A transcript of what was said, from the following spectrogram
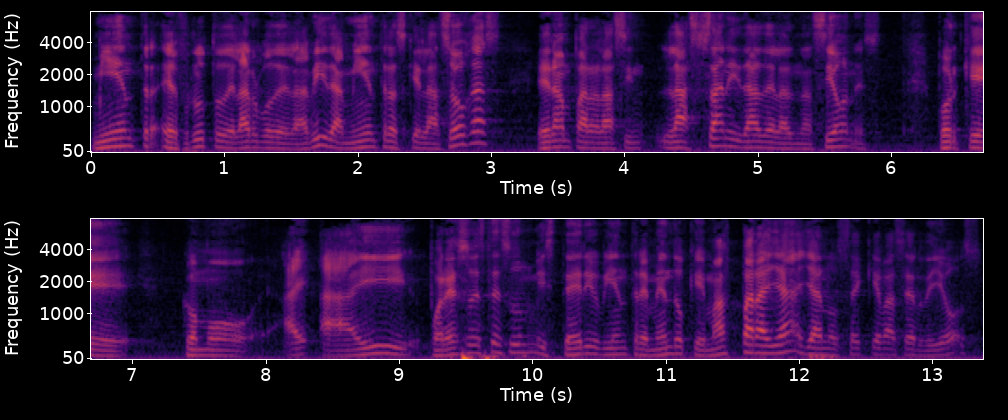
mientras el fruto del árbol de la vida, mientras que las hojas eran para la, la sanidad de las naciones. Porque como ahí, por eso este es un misterio bien tremendo que más para allá ya no sé qué va a hacer Dios.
